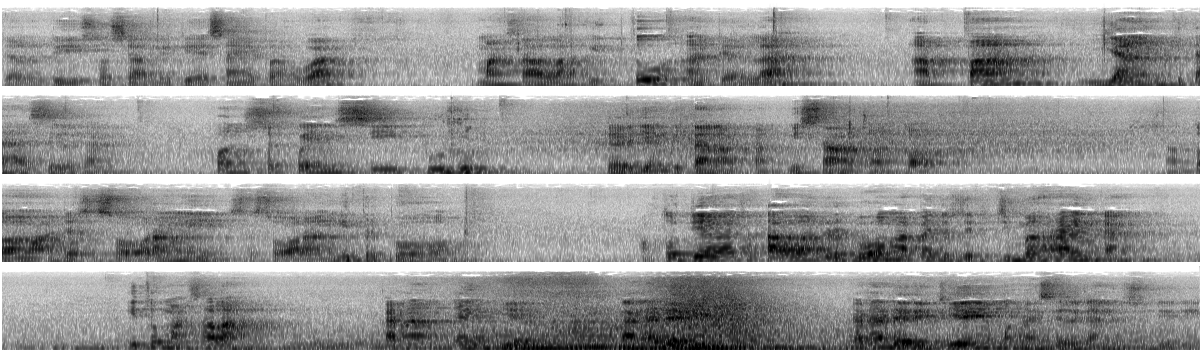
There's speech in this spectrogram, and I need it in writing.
dan di sosial media saya bahwa masalah itu adalah apa yang kita hasilkan. Konsekuensi buruk dari yang kita lakukan. Misal contoh. Contoh ada seseorang nih, seseorang ini berbohong Waktu dia ketahuan berbohong apa yang terjadi? Dimarahin kan? Itu masalah. Karena yang dia karena dari karena dari dia yang menghasilkan itu sendiri.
